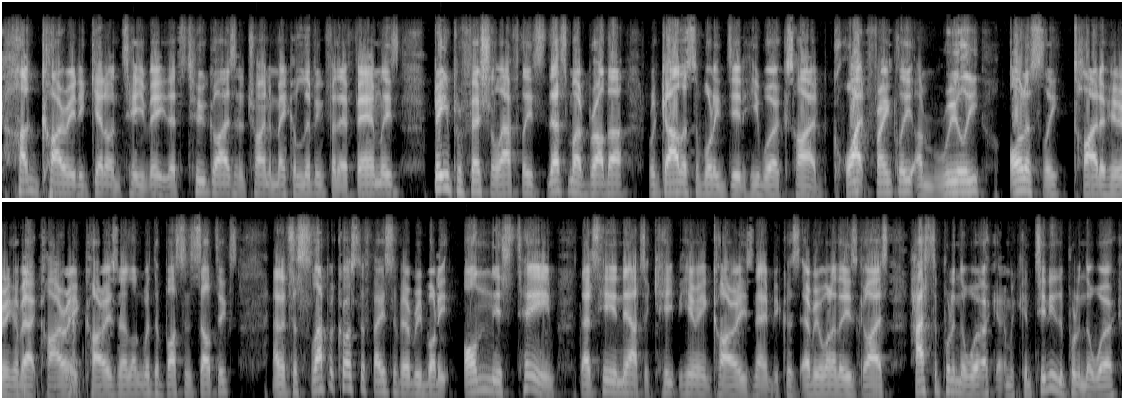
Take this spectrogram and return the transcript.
hug Kyrie to get on TV. That's two guys that are trying to make a living for their families, being professional athletes. That's my brother. Regardless of what he did, he works hard. Quite frankly, I'm really, honestly tired of hearing about Kyrie. Kyrie's no longer with the Boston Celtics, and it's a slap across the face of everybody on this team that's here now to keep hearing Kyrie's name because every one of these guys has to put in the work, and we continue to put in the work,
